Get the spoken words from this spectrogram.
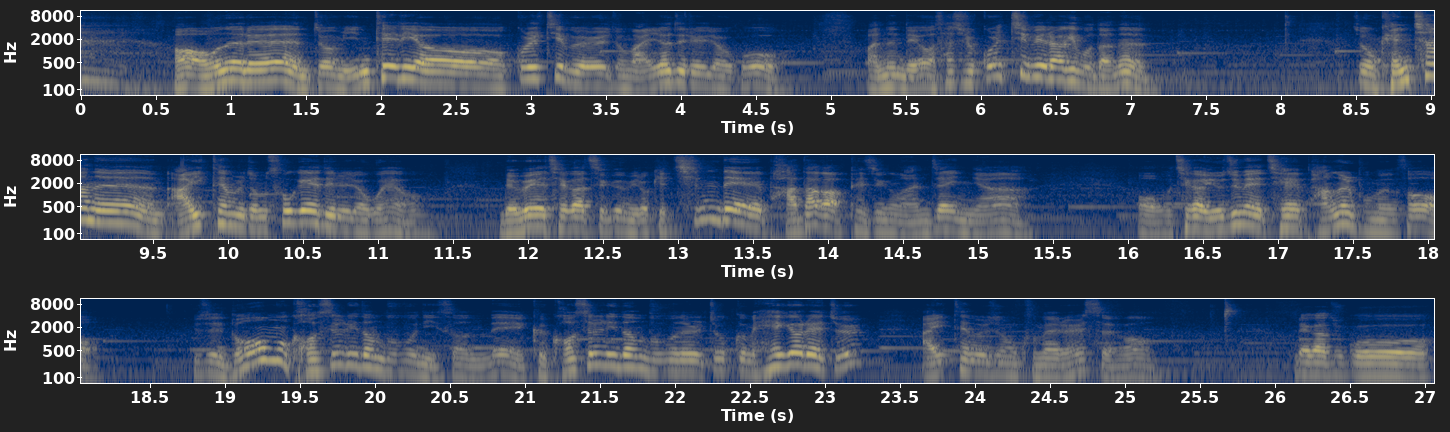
어, 오늘은 좀 인테리어 꿀팁을 좀 알려드리려고 왔는데요. 사실 꿀팁이라기보다는 좀 괜찮은 아이템을 좀 소개해 드리려고 해요. 근데 왜 제가 지금 이렇게 침대 바닥 앞에 지금 앉아있냐. 어, 제가 요즘에 제 방을 보면서 요즘에 너무 거슬리던 부분이 있었는데 그 거슬리던 부분을 조금 해결해줄 아이템을 좀 구매를 했어요. 그래가지고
